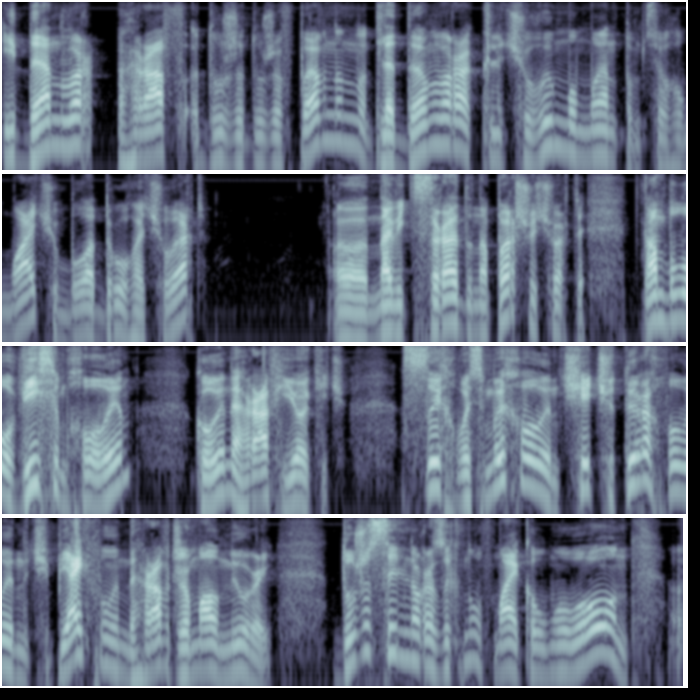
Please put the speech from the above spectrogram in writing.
І Денвер грав дуже-дуже впевнено. Для Денвера ключовим моментом цього матчу була друга чверть. Е, навіть середина першої чверті. Там було 8 хвилин, коли не грав Йокіч. З цих 8 хвилин ще 4 хвилини чи 5 хвилин не грав Джамал Мюррей. Дуже сильно ризикнув Майкл Мелоун, е,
